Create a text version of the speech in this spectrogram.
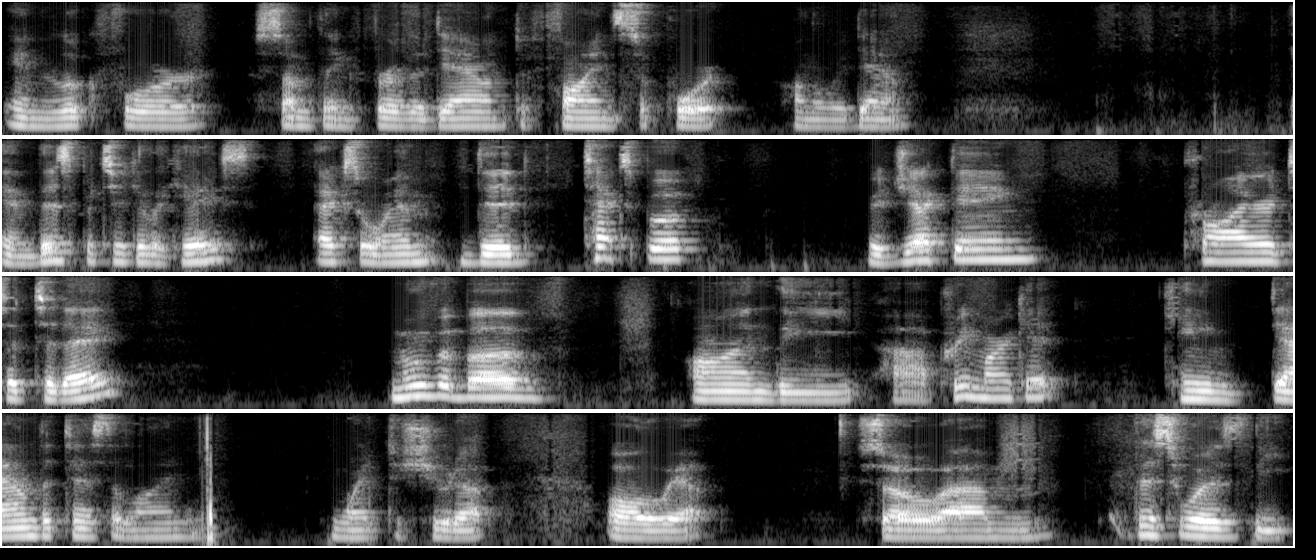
and look for something further down to find support on the way down. In this particular case, XOM did textbook rejecting prior to today, move above on the uh, pre-market, came down the Tesla line, went to shoot up all the way up. So um, this was the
